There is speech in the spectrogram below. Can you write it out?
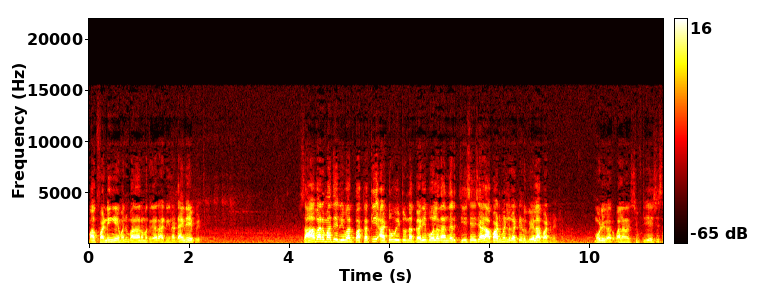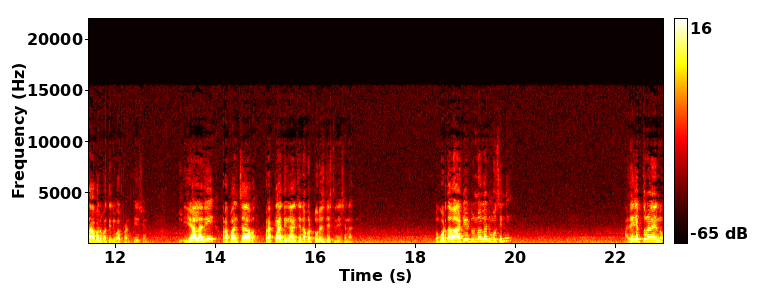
మాకు ఫండింగ్ ఏమని ప్రధానమంత్రి గారు అడిగినట్టు ఆయన చెప్పాడు. సాబర్మతి రివర్ పక్కకి అటు ఇటు ఉన్న గరీబోళ్ళది తీసేసి ఆడ అపార్ట్మెంట్లు కట్టిండు వేల అపార్ట్మెంట్లు. మోడీ గారు వాళ్ళని షిఫ్ట్ చేసి సాబర్మతి రివర్ ఫ్రంట్ తీసిండు. ఇవాళ అది ప్రపంచ ప్రఖ్యాతిగాంచిన ఒక టూరిస్ట్ డెస్టినేషన్ అది. నువ్వు కొడతావా? అటు ఇటు ఉన్న వాళ్ళని మూసింది. అదే చెప్తున్నా నేను.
